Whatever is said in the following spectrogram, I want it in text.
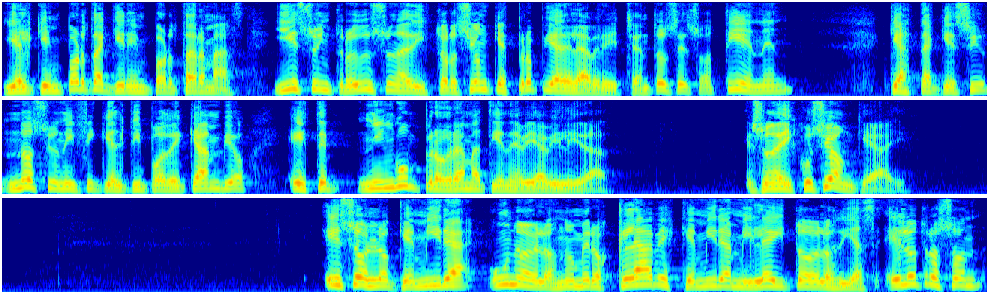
y el que importa quiere importar más. Y eso introduce una distorsión que es propia de la brecha. Entonces sostienen que hasta que no se unifique el tipo de cambio, este, ningún programa tiene viabilidad. Es una discusión que hay. Eso es lo que mira, uno de los números claves que mira mi ley todos los días. El otro son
